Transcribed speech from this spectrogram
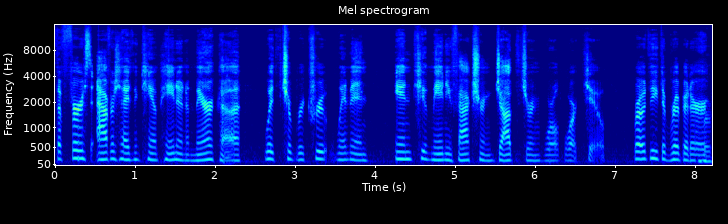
The first advertising campaign in America was to recruit women into manufacturing jobs during World War II. Rosie the Riveter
